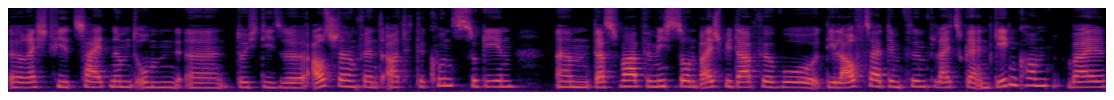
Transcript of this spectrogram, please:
äh, recht viel Zeit nimmt, um äh, durch diese Ausstellung für entartete Kunst zu gehen. Ähm, das war für mich so ein Beispiel dafür, wo die Laufzeit dem Film vielleicht sogar entgegenkommt, weil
